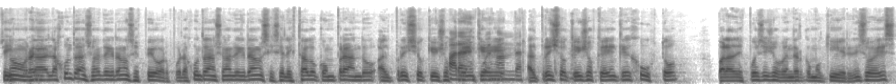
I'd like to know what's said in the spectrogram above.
Sí, no, la, la Junta Nacional de Granos es peor, porque la Junta Nacional de Granos es el Estado comprando al precio que ellos Para creen que al precio que ellos creen que es justo para después ellos vender como quieren. Eso es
